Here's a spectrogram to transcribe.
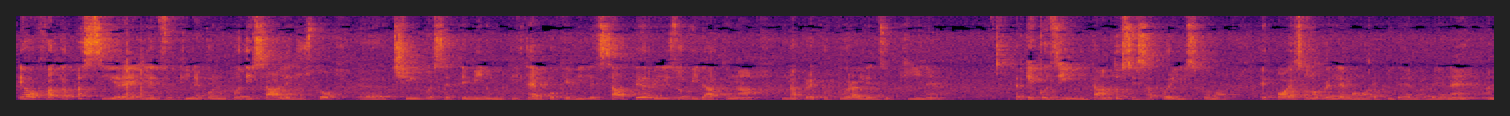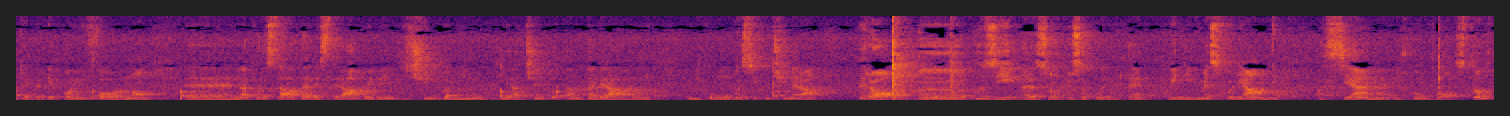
e ho fatto appassire le zucchine con un po' di sale, giusto eh, 5-7 minuti, il tempo che vi lessate il riso vi date una, una precottura alle zucchine, perché così intanto si saporiscono e poi sono belle morbide, va bene? Anche perché poi in forno eh, la crostata resterà quei 25 minuti a 180 gradi, quindi comunque si cucinerà, però eh, così eh, sono più saporite, quindi mescoliamo assieme il composto.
